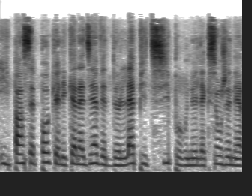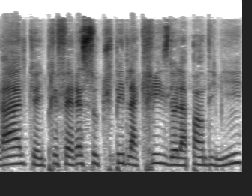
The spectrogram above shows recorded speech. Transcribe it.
il pensait pas que les Canadiens avaient de l'appétit pour une élection générale, qu'ils préféraient s'occuper de la crise de la pandémie.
